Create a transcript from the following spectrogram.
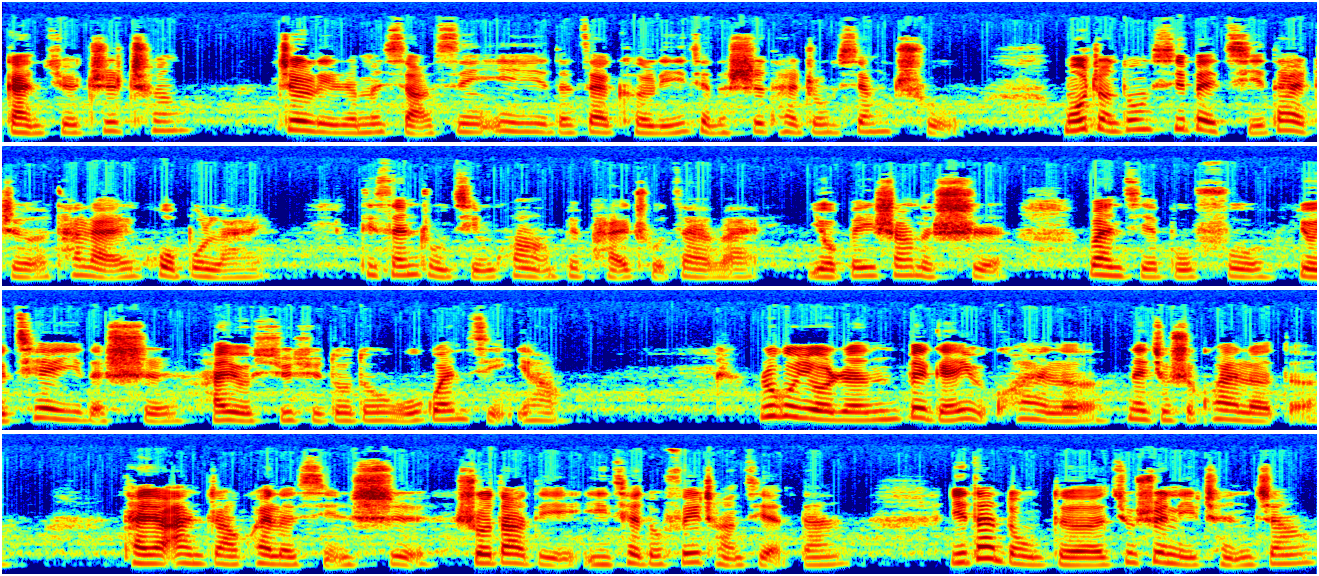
感觉支撑。这里人们小心翼翼地在可理解的事态中相处，某种东西被期待着，它来或不来。第三种情况被排除在外。有悲伤的事，万劫不复；有惬意的事，还有许许多多无关紧要。如果有人被给予快乐，那就是快乐的。他要按照快乐行事。说到底，一切都非常简单。一旦懂得，就顺理成章，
